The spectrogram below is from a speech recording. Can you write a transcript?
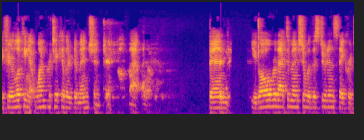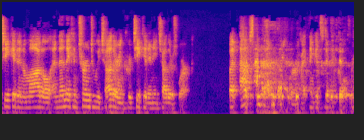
If you're looking at one particular dimension of that work, then you go over that dimension with the students, they critique it in a model, and then they can turn to each other and critique it in each other's work. But that work, I think it's difficult for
